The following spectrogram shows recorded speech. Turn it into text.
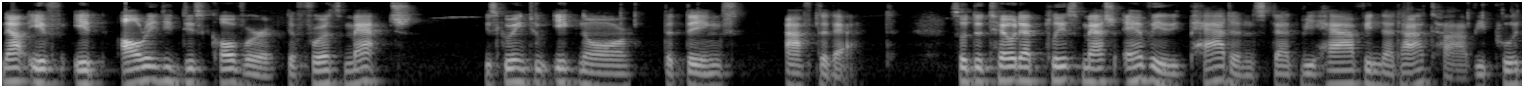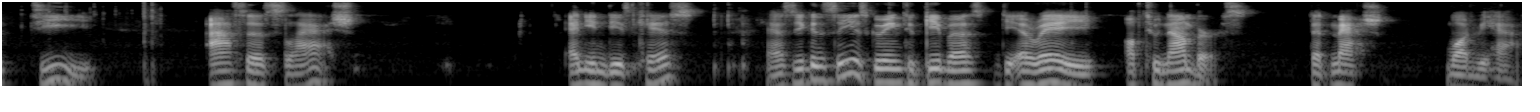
Now, if it already discovered the first match, it's going to ignore the things after that. So to tell that please match every patterns that we have in the data, we put G after slash. And in this case, as you can see, it's going to give us the array of two numbers that match what we have.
